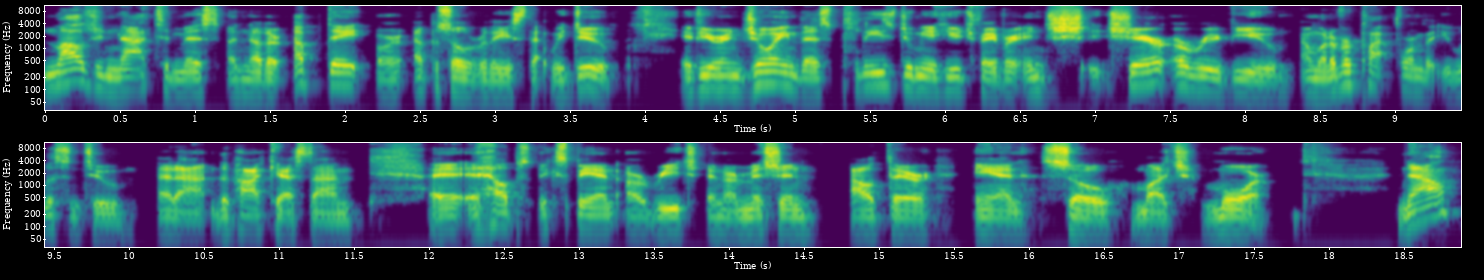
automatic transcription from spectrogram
allows you not to miss another update or episode release that we do. If you're enjoying this, please do me a huge favor and sh- share a review on whatever platform that you listen to at uh, the podcast on. It, it helps expand our reach and our mission out there and so much more. Now,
